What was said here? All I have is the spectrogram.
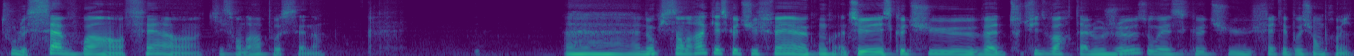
tout le savoir-faire qu'Isandra possède. Donc, Isandra, qu'est-ce que tu fais Est-ce que tu vas tout de suite voir ta logeuse ou est-ce que tu fais tes potions en premier?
